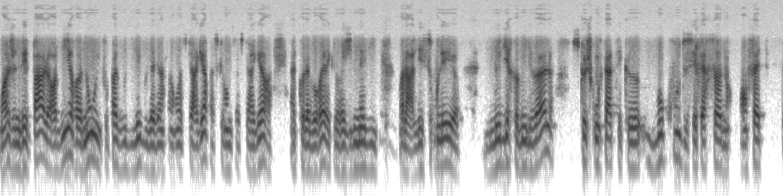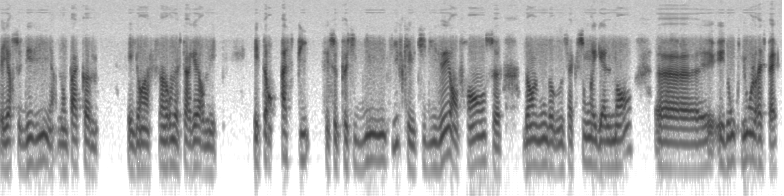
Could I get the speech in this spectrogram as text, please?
Moi, je ne vais pas leur dire non, il ne faut pas que vous disiez que vous avez un syndrome d'Asperger parce que Hans Asperger a collaboré avec le régime nazi. Voilà, laissons-les le dire comme ils veulent. Ce que je constate, c'est que beaucoup de ces personnes, en fait, d'ailleurs, se désignent non pas comme ayant un syndrome d'Asperger, mais étant ASPI, c'est ce petit diminutif qui est utilisé en France, dans le monde anglo-saxon également. Euh, et donc nous on le respecte.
